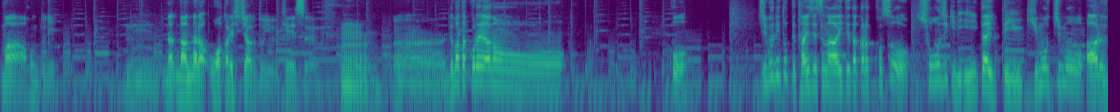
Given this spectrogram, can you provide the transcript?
まあ本当に、うん、ななんならお別れしちゃうというケース。うん、うん。で、またこれ、あのーこう、自分にとって大切な相手だからこそ、正直に言いたいっていう気持ちもある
